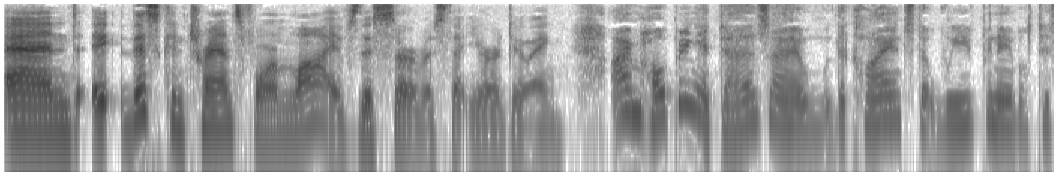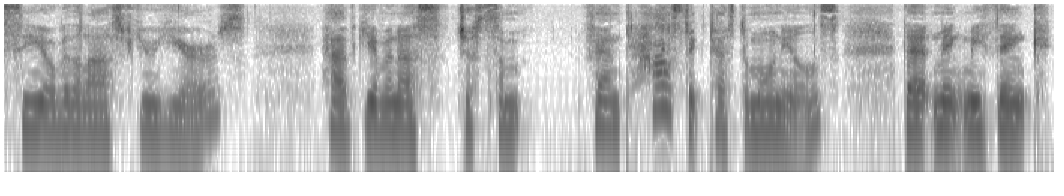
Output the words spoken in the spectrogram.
And it, this can transform lives, this service that you're doing. I'm hoping it does. I, the clients that we've been able to see over the last few years have given us just some fantastic testimonials that make me think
